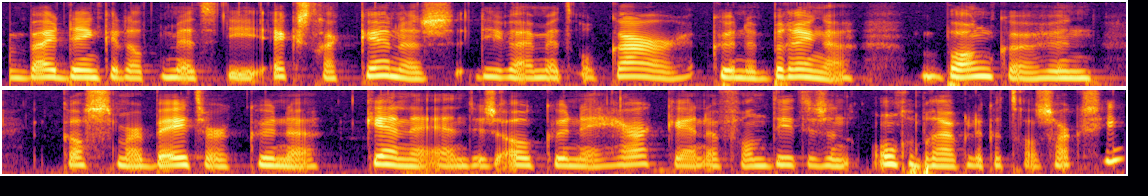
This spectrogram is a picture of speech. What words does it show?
Wij denken dat met die extra kennis die wij met elkaar kunnen brengen, banken hun customer beter kunnen kennen en dus ook kunnen herkennen van dit is een ongebruikelijke transactie.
